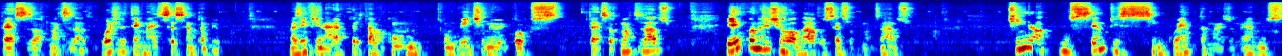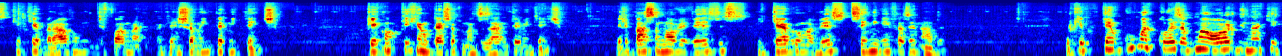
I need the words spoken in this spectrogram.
testes automatizados. Hoje ele tem mais de 60 mil. Mas, enfim, na época ele estava com, com 20 mil e poucos testes automatizados. E aí, quando a gente rodava os testes automatizados, tinha uns 150, mais ou menos, que quebravam de forma que a gente chama intermitente. Que, o que é um teste automatizado intermitente? Ele passa nove vezes e quebra uma vez sem ninguém fazer nada. Porque tem alguma coisa, alguma ordem lá que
